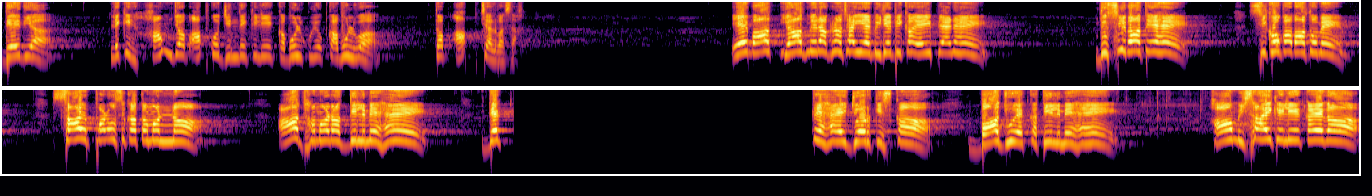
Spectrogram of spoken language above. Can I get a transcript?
दे दिया, लेकिन हम जब आपको ज़िंदगी के लिए कबूल कबूल हुआ, तब आप चल बसा। ये बात याद में रखना चाहिए, बीजेपी का यही प्लान है। दूसरी बात यह है, सिखों का बातों में सार पड़ोस का तमन्ना, आज हमारा दिल में है। देखते हैं ज़ोर किसका? बाजू एक कतील में है। हम ईसाई के लिए कहेगा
